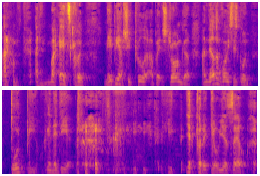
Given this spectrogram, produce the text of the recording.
and, and my head's going, maybe I should pull it a bit stronger. And the other voice is going, don't be an idiot. You're going to kill yourself.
